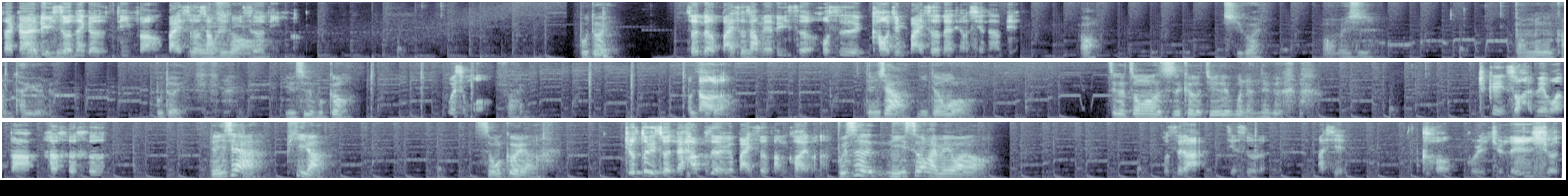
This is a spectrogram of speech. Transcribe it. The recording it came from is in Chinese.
大概绿色那个地方，白色上面绿色的地方。不对。真的白色上面绿色，或是靠近白色那条线那边。哦，奇怪，哦没事，刚那个可能太远了，不对，也是不够。为什么？烦。我到了。等一下，你等我。这个重要的时刻绝对不能那个。就跟你说还没完吧，呵呵呵。等一下，屁啦！什么鬼啊！就对准那，它不是有一个白色方块吗？不是，你一说还没完哦。不是啦，结束了。阿谢，Congratulations。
